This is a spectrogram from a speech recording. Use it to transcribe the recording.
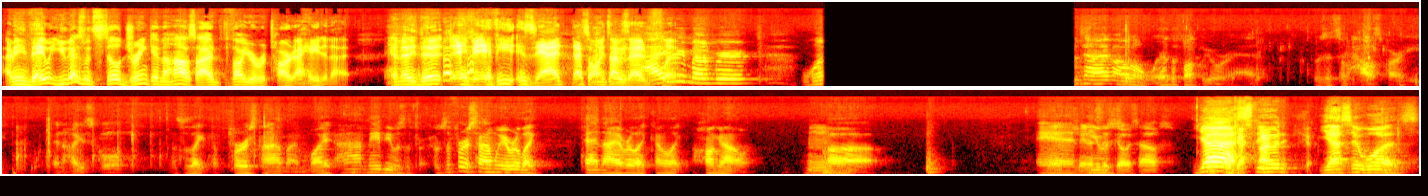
I mean, they you guys would still drink in the house. I thought you were retarded. I hated that. And they did. if, if he his dad, that's the only time his Dude, dad I flipped. remember one time. I don't know where the fuck we were at. It was at some house party in high school. This was like the first time I might. Ah, maybe it was the. First, it was the first time we ever like Pat and I ever like kind of like hung out. Hmm. Uh, and Shane he was. Cisco's house. Yes, okay, all right, dude. okay. Yes, it was.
